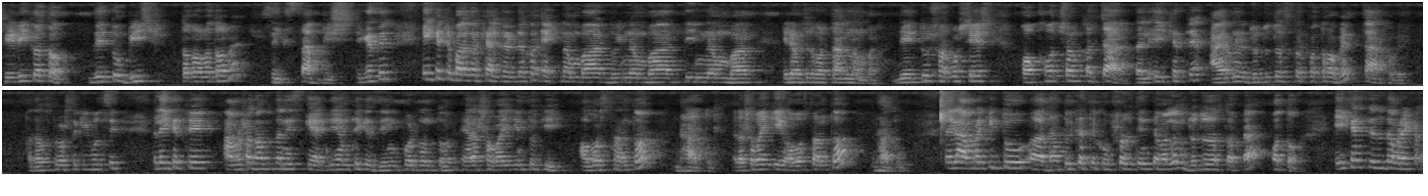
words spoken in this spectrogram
থ্রি কত? যেহেতু বিশ তোমার কত হবে? সিক্স ছাব্বিশ, ঠিক আছে? এই ক্ষেত্রে ভালো করে খেয়াল করে দেখো, এক নাম্বার দুই নাম্বার তিন নাম্বার এটা হচ্ছে তোমার চার নাম্বার যেহেতু সর্বশেষ কক্ষপথ সংখ্যা চার, তাহলে এই ক্ষেত্রে আয়রনের যোজ্যতা স্তর কত হবে? চার হবে। কথা বুঝতে পারছ কি বলছি? তাহলে এই ক্ষেত্রে আমরা সাধারণত জানি স্ক্যান্ডিয়াম থেকে জিঙ্ক পর্যন্ত, এরা সবাই কিন্তু কি? অবস্থান্ত ধাতু। এরা সবাই কি? অবস্থান্ত ধাতু। তাহলে আমরা কিন্তু ধাতুর ক্ষেত্রে খুব সহজে চিনতে পারলাম যোজ্যতা স্তরটা কত। এই ক্ষেত্রে যদি আমরা একটা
